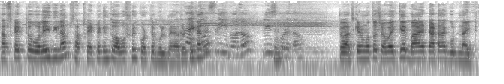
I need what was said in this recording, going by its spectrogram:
সাবস্ক্রাইব তো বলেই দিলাম সাবস্ক্রাইবটা কিন্তু অবশ্যই করতে ভুলবে না। তো ঠিক আছে? ফ্রি বলো প্লিজ করে দাও। তো আজকের মতো সবাইকে বাই টাটা গুড নাইট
